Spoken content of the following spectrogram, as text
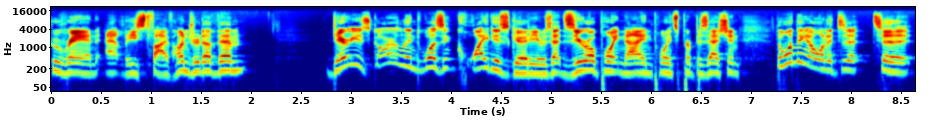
who ran at least 500 of them. Darius Garland wasn't quite as good. He was at 0.9 points per possession. The one thing I wanted to, to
